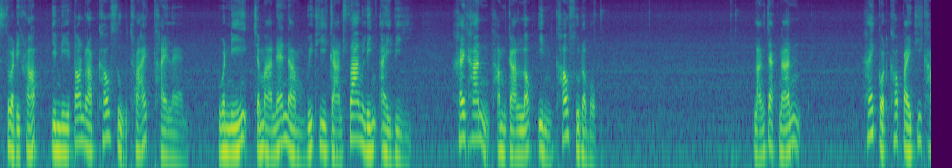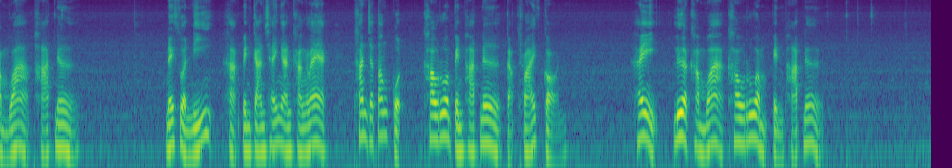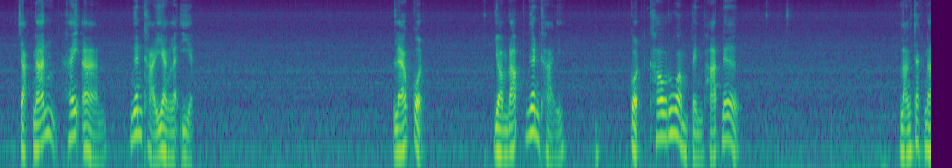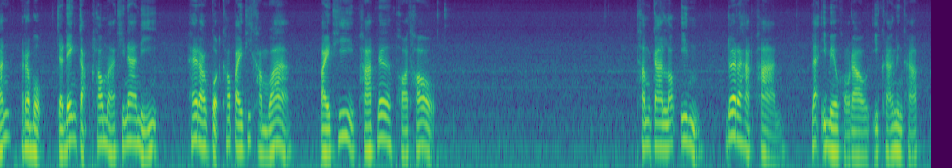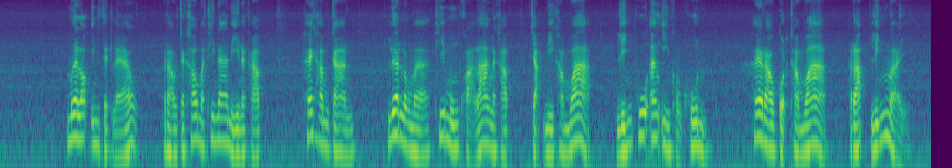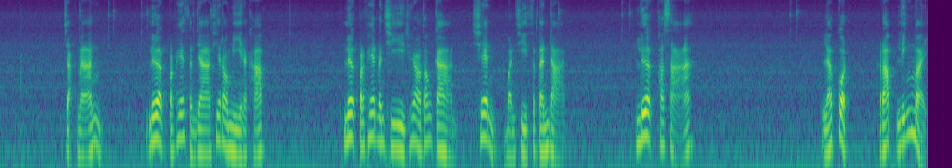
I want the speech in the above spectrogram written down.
สวัสดีครับ ยินดีต้อนรับเข้าสู่ Thrive Thailand วันนี้จะมาแนะนำวิธีการสร้างลิงก์ IB ให้ท่านทำการล็อกอินเข้าสู่ระบบ หลังจากนั้น ให้กดเข้าไปที่คำว่า Partner ในส่วนนี้หากเป็นการใช้งานครั้งแรก ท่านจะต้องกดเข้าร่วมเป็นพาร์ทเนอร์กับ Thrive ก่อน ให้เลือกคำว่าเข้าร่วมเป็นพาร์ทเนอร์จากนั้นให้อ่าน เงื่อนไขอย่างละเอียด แล้วกด ยอมรับเงื่อนไข กดเข้าร่วมเป็นพาร์ทเนอร์ หลังจากนั้นระบบจะเด้งกลับเข้ามาที่หน้านี้ ให้เรากดเข้าไปที่คำว่า ไปที่ Partner Portal ทำการล็อกอินด้วยรหัสผ่าน และอีเมลของเราอีกครั้งหนึ่งครับ เมื่อล็อกอินเสร็จแล้ว เราจะเข้ามาที่หน้านี้นะครับ ให้ทำการเลื่อนลงมาที่มุมขวาล่างนะครับ จะมีคำว่าลิงก์ผู้อ้างอิงของคุณ ให้เรากดคำว่า รับลิงก์ใหม่ จากนั้นเลือกประเภทสัญญาที่เรามีนะครับ เลือกประเภทบัญชีที่เราต้องการ เช่น บัญชีสแตนดาร์ด เลือกภาษา แล้วกดรับลิงก์ใหม่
